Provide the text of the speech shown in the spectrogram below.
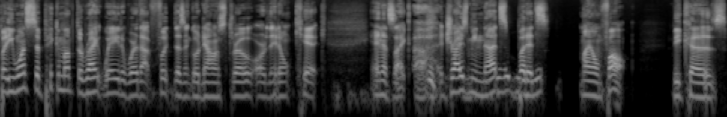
but he wants to pick him up the right way to where that foot doesn't go down his throat or they don't kick. And it's like, ugh, it drives me nuts, but it's my own fault because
